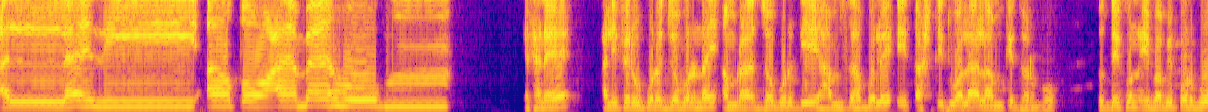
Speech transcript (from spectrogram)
الذي أطعمهم এখানে আলিফের উপরে জবর নাই আমরা জবর দিয়ে হামজা বলে এই তাস্তিদওয়ালা আলামকে ধরবো তো দেখুন এইভাবে পড়বো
